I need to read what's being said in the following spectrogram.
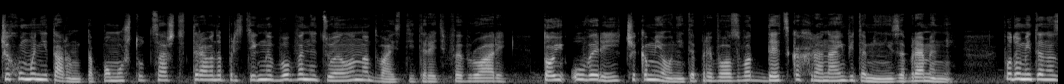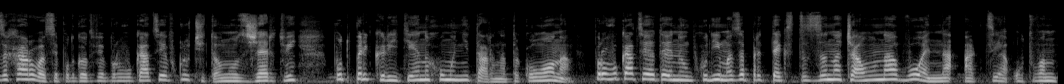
че хуманитарната помощ от САЩ трябва да пристигне в Венецуела на 23 февруари. Той увери, че камионите превозват детска храна и витамини за бременни. По думите на Захарова се подготвя провокация, включително с жертви, под прикритие на хуманитарната колона. Провокацията е необходима за претекст за начало на военна акция отвън.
